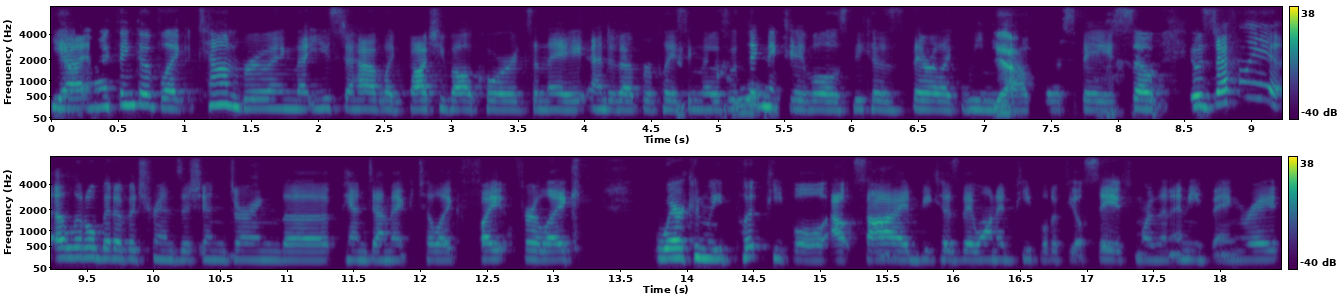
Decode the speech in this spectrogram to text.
Yeah, yeah, and I think of like town brewing that used to have like bocce ball courts, and they ended up replacing those cool. with picnic tables because they were like, we need yeah. outdoor space. So it was definitely a little bit of a transition during the pandemic to like fight for like where can we put people outside because they wanted people to feel safe more than anything, right?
